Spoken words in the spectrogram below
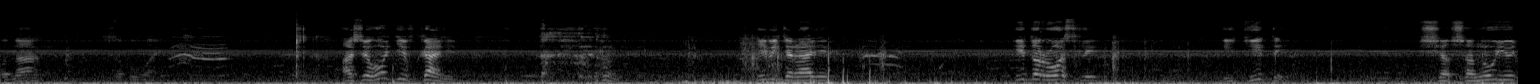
вона забуває. А сьогодні в Кані і ветеранів, і дорослі, діти, що шанують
